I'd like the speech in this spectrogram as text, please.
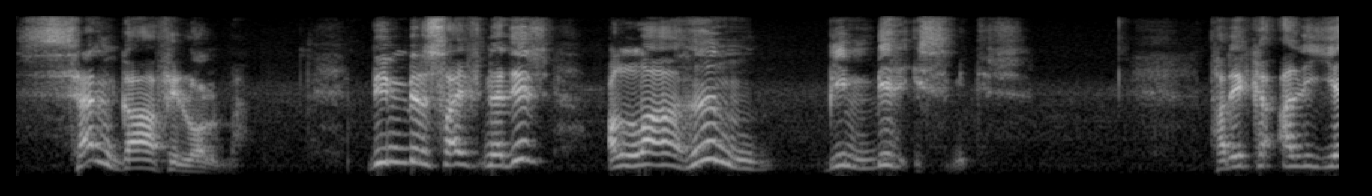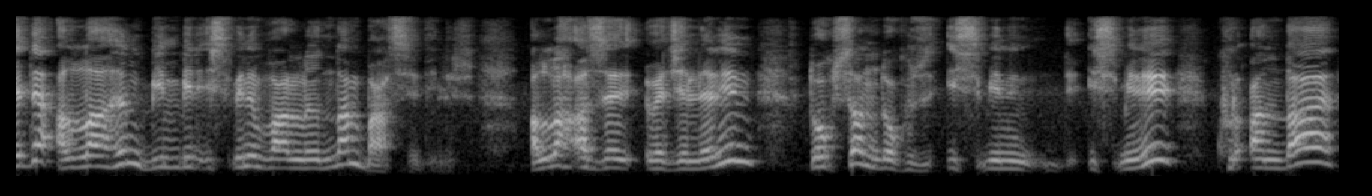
sen gafil olma. Bin bir sayf nedir? Allah'ın bin bir ismidir. Tarik-ı Aliye'de Allah'ın bin bir isminin varlığından bahsedilir. Allah Azze ve Celle'nin 99 isminin ismini Kur'an'da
